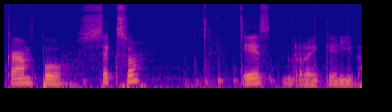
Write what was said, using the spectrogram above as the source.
campo sexo es requerido.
